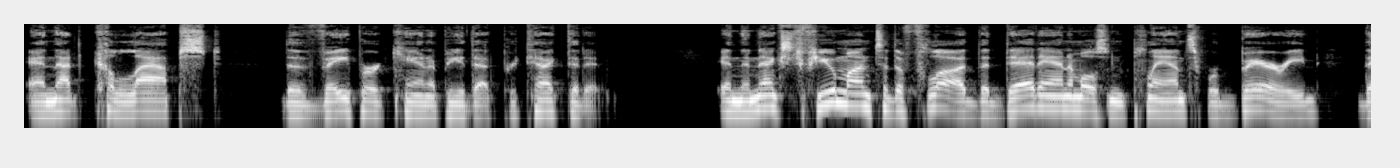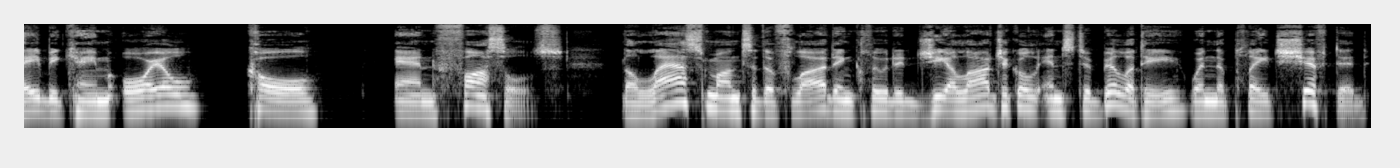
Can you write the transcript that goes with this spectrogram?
and that collapsed the vapor canopy that protected it. In the next few months of the flood, the dead animals and plants were buried. They became oil, coal, and fossils. The last months of the flood included geological instability when the plate shifted,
